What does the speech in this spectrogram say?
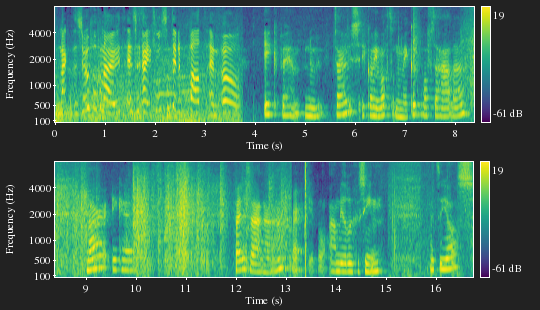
Het maakt zoveel geluid en ze rijden constant in het pad en oh. Ik ben nu thuis. Ik kan niet wachten om mijn make-up eraf te halen. Maar ik heb bij de Zara, maar je hebt al aanbeelden gezien met de jas.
